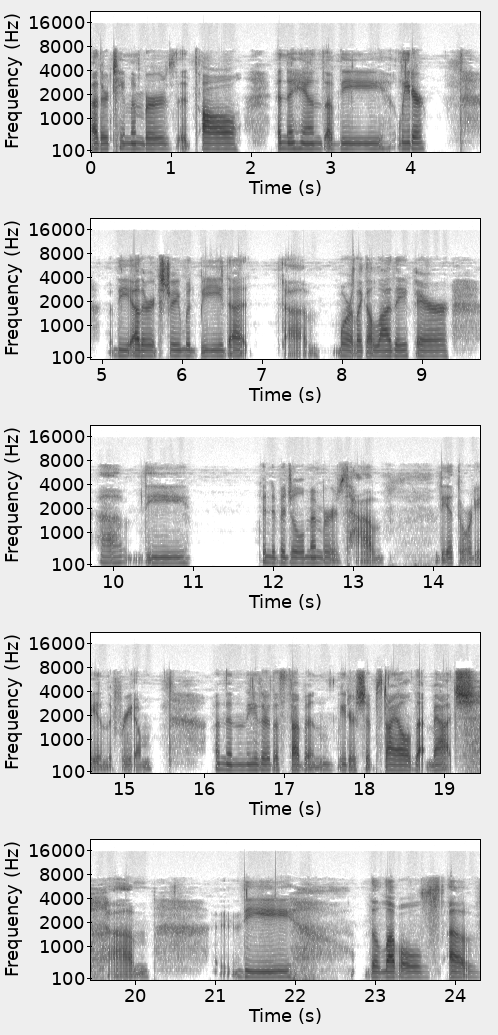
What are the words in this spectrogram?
other team members. It's all in the hands of the leader. The other extreme would be that um, more like a laissez-faire um, the individual members have the authority and the freedom. And then these are the seven leadership styles that match um, the the levels of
